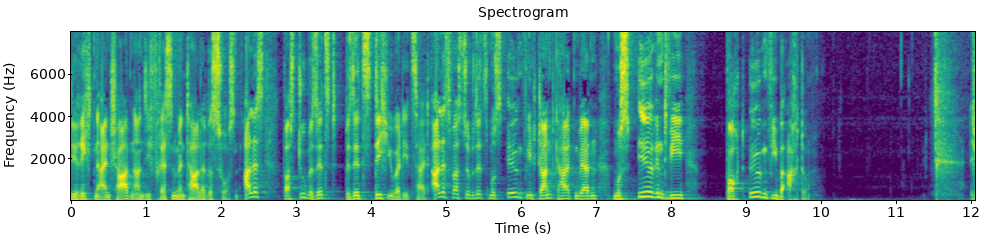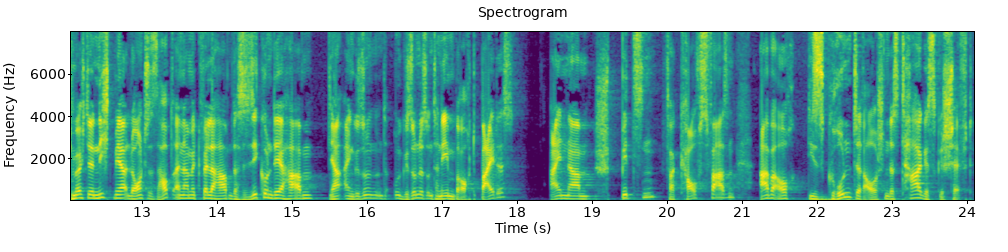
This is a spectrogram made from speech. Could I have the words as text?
die richten einen Schaden an, sie fressen mentale Ressourcen. Alles, was du besitzt, besitzt dich über die Zeit. Alles, was du besitzt, muss irgendwie instand gehalten werden, muss irgendwie, braucht irgendwie Beachtung. Ich möchte nicht mehr Launches als Haupteinnahmequelle haben, das sekundär haben. Ja, ein gesundes Unternehmen braucht beides. Einnahmen, Spitzen, Verkaufsphasen, aber auch dieses Grundrauschen, das Tagesgeschäft.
